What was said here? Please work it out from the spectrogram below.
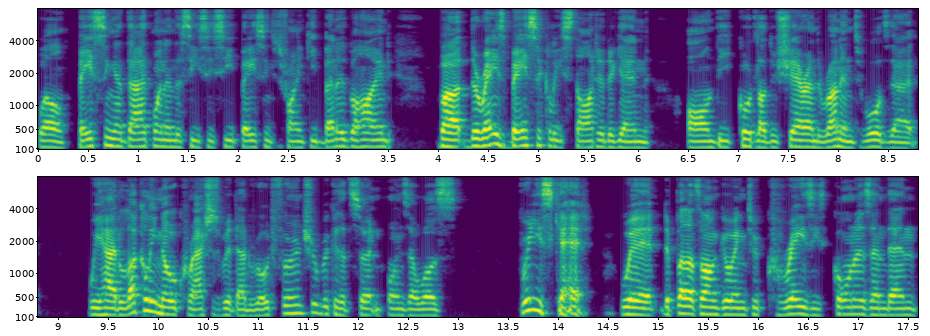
well, pacing at that one and the CCC pacing to try and keep Bennett behind. But the race basically started again on the Côte la Duchère and the run in towards that. We had luckily no crashes with that road furniture because at certain points I was pretty scared with the peloton going to crazy corners and then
